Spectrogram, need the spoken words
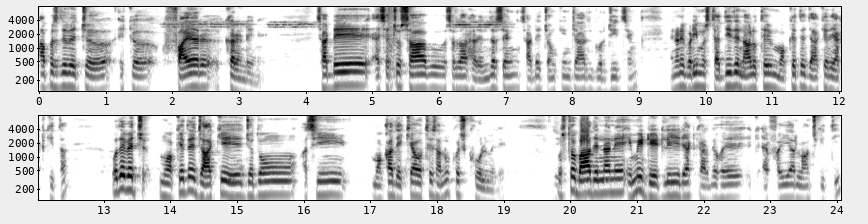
ਆਪਸ ਦੇ ਵਿੱਚ ਇੱਕ ਫਾਇਰ ਕਰਨ ਦੇ ਨੇ। ਸਾਡੇ ਐਸਐਚਓ ਸਾਹਿਬ ਸਰਦਾਰ ਹਰਿੰਦਰ ਸਿੰਘ ਸਾਡੇ ਚੌਂਕੀ ਇੰਚਾਰਜ ਗੁਰਜੀਤ ਸਿੰਘ ਇਹਨਾਂ ਨੇ ਬੜੀ ਮੁਸਤੈਦੀ ਦੇ ਨਾਲ ਉੱਥੇ ਮੌਕੇ ਤੇ ਜਾ ਕੇ ਰਿਐਕਟ ਕੀਤਾ। ਉਹਦੇ ਵਿੱਚ ਮੌਕੇ ਤੇ ਜਾ ਕੇ ਜਦੋਂ ਅਸੀਂ ਮੌਕਾ ਦੇਖਿਆ ਉੱਥੇ ਸਾਨੂੰ ਕੁਝ ਖੋਲ ਮਿਲੇ। ਉਸ ਤੋਂ ਬਾਅਦ ਇਹਨਾਂ ਨੇ ਇਮੀਡੀਏਟਲੀ ਰਿਐਕਟ ਕਰਦੇ ਹੋਏ ਇੱਕ ਐਫ ਆਈ ਆਰ ਲਾਂਚ ਕੀਤੀ।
